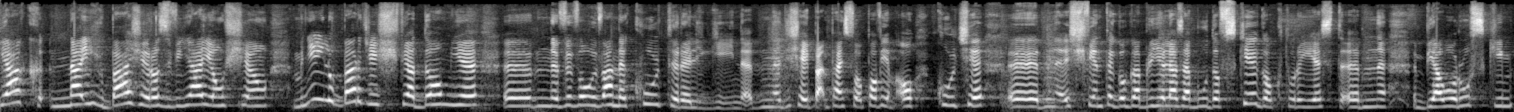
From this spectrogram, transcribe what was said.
jak na ich bazie rozwijają się mniej lub bardziej świadomie wywoływane kulty religijne. Dzisiaj pa- Państwu opowiem o kulcie świętego Gabriela Zabłudowskiego, który jest białoruskim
